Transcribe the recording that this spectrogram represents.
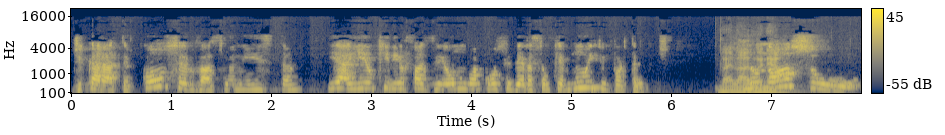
de caráter conservacionista, e aí eu queria fazer uma consideração que é muito importante. Vai lá, No Daniel. nosso.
